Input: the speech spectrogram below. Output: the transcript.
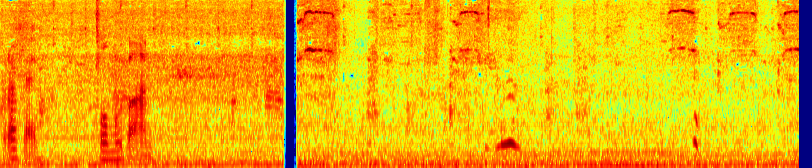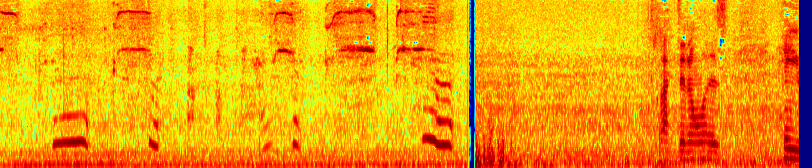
But okay, we'll move on. collecting all his hay.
